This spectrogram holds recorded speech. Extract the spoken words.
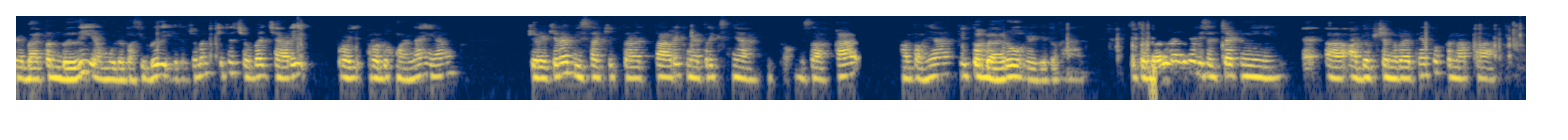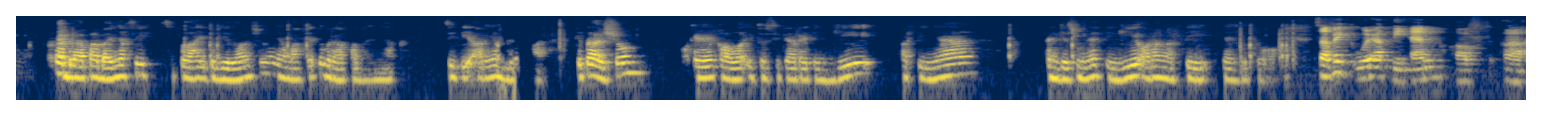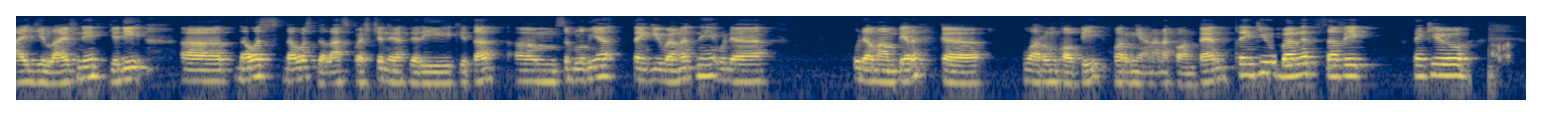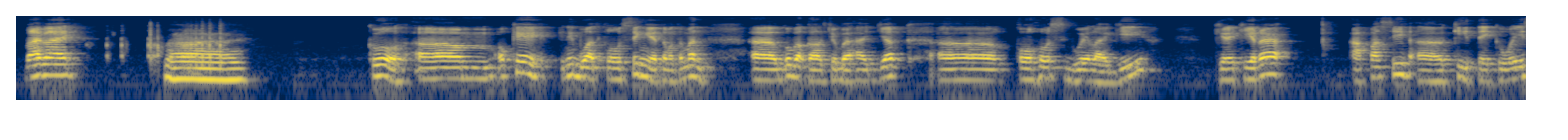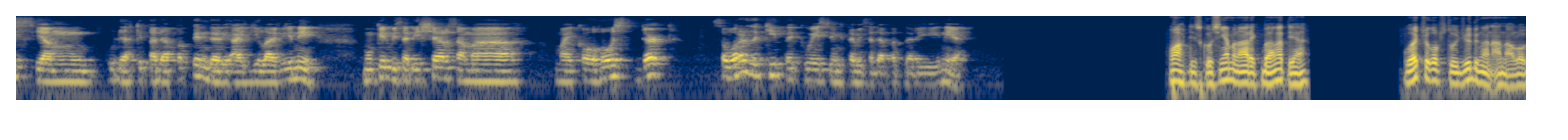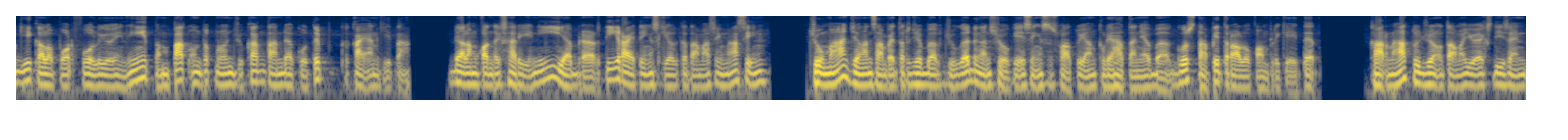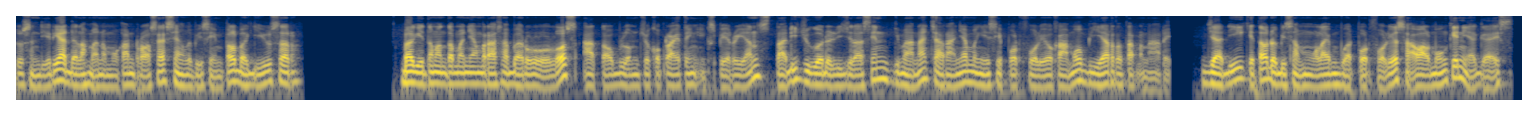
kayak button beli yang udah pasti beli gitu cuman kita coba cari produk mana yang kira-kira bisa kita tarik matriksnya gitu. Misalkan contohnya fitur baru kayak gitu kan. Fitur baru kan kita bisa cek nih uh, adoption rate-nya tuh kenapa eh berapa banyak sih setelah itu di launch yang pakai itu berapa banyak CTR-nya berapa kita assume oke okay, kalau itu CTR tinggi artinya engagement-nya tinggi orang ngerti kayak gitu Safik we're at the end of uh, IG live nih jadi uh, that was that was the last question ya dari kita. Um, sebelumnya thank you banget nih udah udah mampir ke warung kopi, warungnya anak-anak konten. Thank you banget Safik. Thank you. Bye bye. Bye. Cool. Um, Oke, okay. ini buat closing ya teman-teman. Uh, gue bakal coba ajak uh, co-host gue lagi. Kira-kira apa sih uh, key takeaways yang udah kita dapetin dari IG Live ini? Mungkin bisa di-share sama my co-host Dirk. So what are the key takeaways yang kita bisa dapat dari ini ya? Wah, diskusinya menarik banget ya. Gue cukup setuju dengan analogi kalau portfolio ini tempat untuk menunjukkan tanda kutip kekayaan kita. Dalam konteks hari ini, ya berarti writing skill kita masing-masing. Cuma jangan sampai terjebak juga dengan showcasing sesuatu yang kelihatannya bagus tapi terlalu complicated. Karena tujuan utama UX design itu sendiri adalah menemukan proses yang lebih simpel bagi user. Bagi teman-teman yang merasa baru lulus atau belum cukup writing experience, tadi juga udah dijelasin gimana caranya mengisi portfolio kamu biar tetap menarik. Jadi kita udah bisa memulai membuat portfolio seawal mungkin ya guys.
